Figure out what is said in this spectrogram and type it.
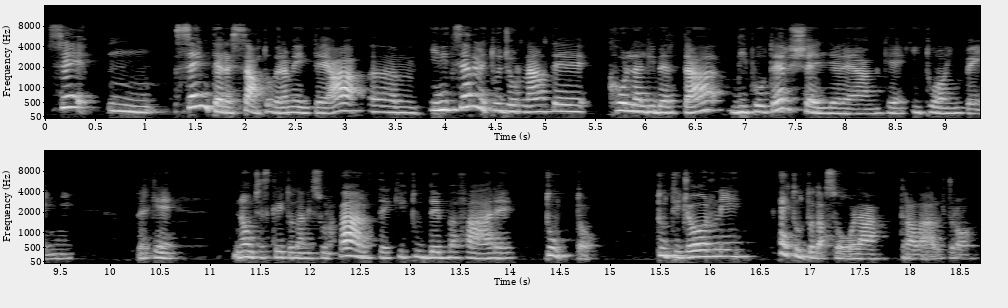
se mh, sei interessato veramente a um, iniziare le tue giornate con la libertà di poter scegliere anche i tuoi impegni, perché non c'è scritto da nessuna parte che tu debba fare tutto, tutti i giorni e tutto da sola, tra l'altro.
